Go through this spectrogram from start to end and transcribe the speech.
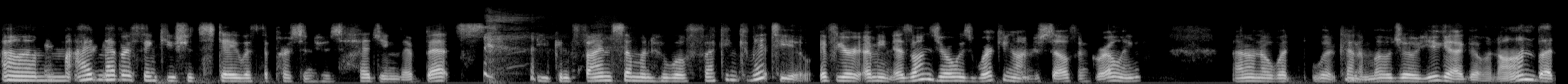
Um, I'd never think you should stay with the person who's hedging their bets. you can find someone who will fucking commit to you. If you're, I mean, as long as you're always working on yourself and growing. I don't know what what kind of mojo you got going on, but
